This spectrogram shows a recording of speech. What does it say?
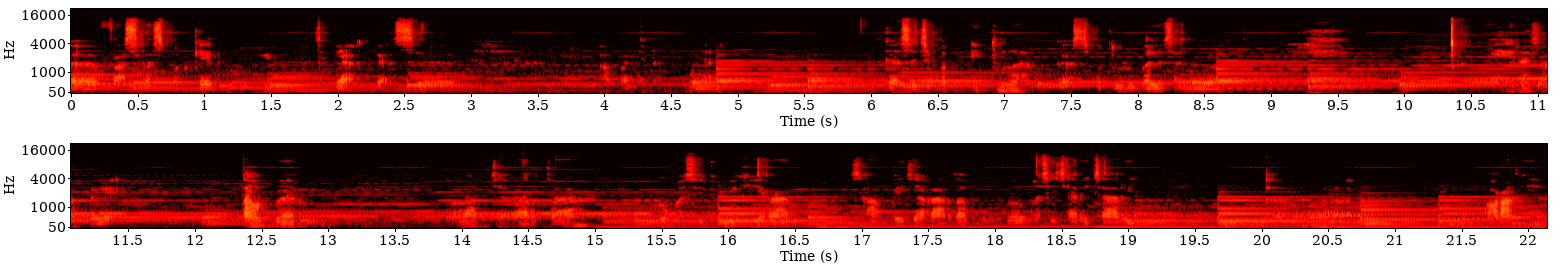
uh, fast respon kayak dulu gitu. Gak gak se apa ya namanya gak secepat itulah gak secepat dulu balasan gue akhirnya sampai tahun baru pulang Jakarta gue masih kepikiran. Sampai Jakarta pun gue masih cari-cari uh, orangnya.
